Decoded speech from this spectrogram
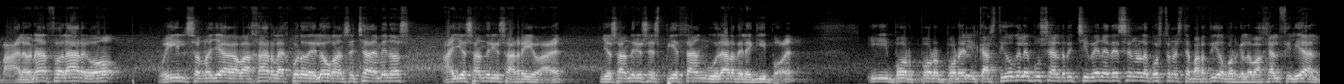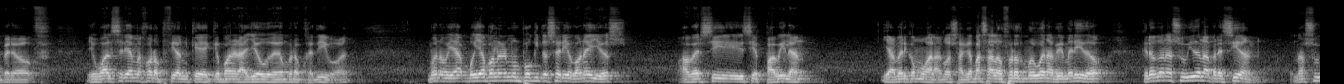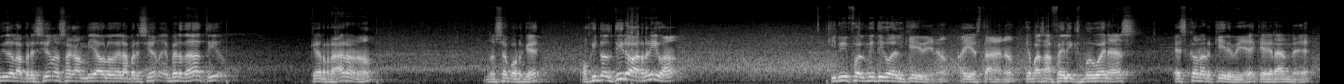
Balonazo largo. Wilson no llega a bajar. La escuero de Logan. Se echa de menos a Josh Andrews arriba, ¿eh? Josh Andrews es pieza angular del equipo, ¿eh? Y por, por, por, el castigo que le puse al Richie Bennett, ese no le he puesto en este partido porque lo bajé al filial, pero igual sería mejor opción que, que, poner a Joe de hombre objetivo, ¿eh? Bueno, voy a, voy a, ponerme un poquito serio con ellos, a ver si, si espabilan y a ver cómo va la cosa. ¿Qué pasa, Lofrod? Muy buenas, bienvenido. Creo que no ha subido la presión. ¿No ha subido la presión? ¿No se ha cambiado lo de la presión? Es verdad, tío. Qué raro, ¿no? No sé por qué. Ojito el tiro, arriba. Kirby fue el mítico del Kirby, ¿no? Ahí está, ¿no? ¿Qué pasa, Félix? Muy buenas. Es Connor Kirby, ¿eh? Qué grande, ¿eh?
